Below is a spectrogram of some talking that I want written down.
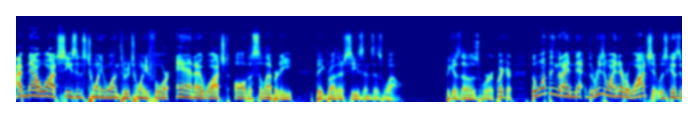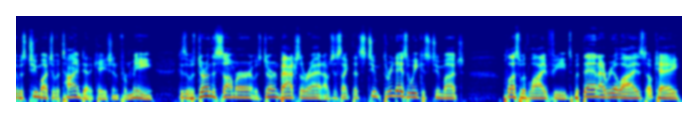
I've now watched seasons 21 through 24, and I watched all the celebrity Big Brother seasons as well because those were quicker. The one thing that I ne- the reason why I never watched it was because it was too much of a time dedication for me because it was during the summer, it was during Bachelorette. I was just like, that's too three days a week is too much, plus with live feeds. But then I realized, okay,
